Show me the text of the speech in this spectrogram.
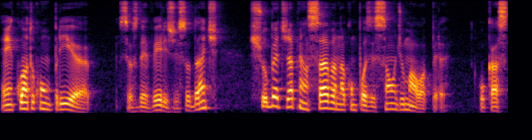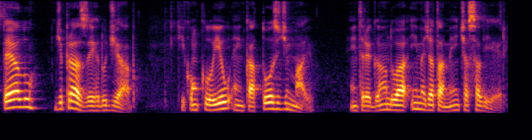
Enquanto cumpria seus deveres de estudante, Schubert já pensava na composição de uma ópera, O Castelo de Prazer do Diabo, que concluiu em 14 de maio, entregando-a imediatamente a Salieri.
